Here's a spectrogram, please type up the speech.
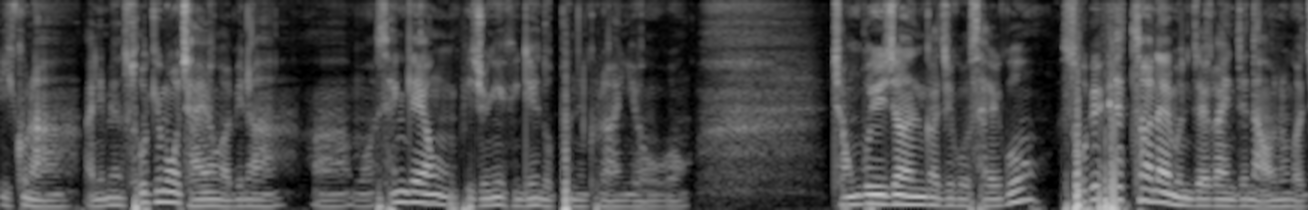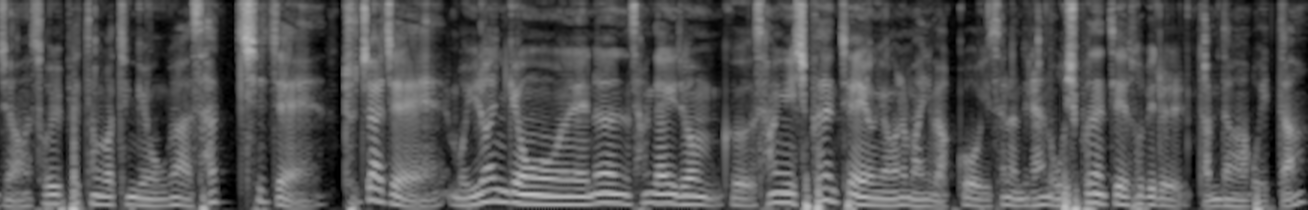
있구나. 아니면 소규모 자영업이나 어, 뭐 생계형 비중이 굉장히 높은 그러한 경우고 정부 이전 가지고 살고 소비 패턴의 문제가 이제 나오는 거죠. 소비 패턴 같은 경우가 사치제, 투자제 뭐 이런 경우에는 상당히 좀 그 상위 10%의 영향을 많이 받고 이 사람들이 한 50%의 소비를 담당하고 있다.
